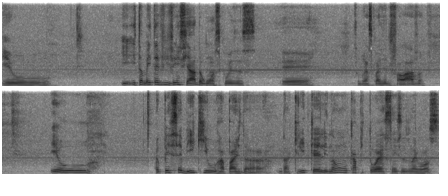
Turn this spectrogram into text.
eu e, e também ter vivenciado algumas coisas é, sobre as quais ele falava, eu eu percebi que o rapaz da, da crítica ele não captou a essência do negócio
